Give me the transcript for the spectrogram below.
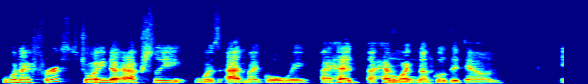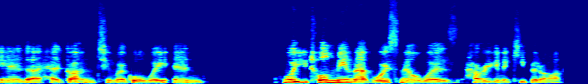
when I first joined, I actually was at my goal weight. I had I had oh, white knuckled okay. it down, and I had gotten to my goal weight. And what you told me in that voicemail was, "How are you going to keep it off?"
